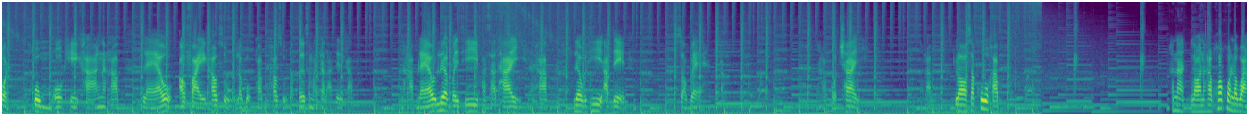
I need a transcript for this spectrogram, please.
กดปุ่มโอเคค้างนะครับ แล้วเอาไฟเข้าสู่ระบบครับ เข้าสู่ Dr. Smart g a l a ได้เลยครับนะครับ แล้วเลือกไปที่ภาษาไทยนะครับ เลือกไปที่อัปเดตซอฟต์แวร์นะครับกดใช่นะครับ รอสักครู่ครับ ขนาดรอนะครับ ข้อควรระวัง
